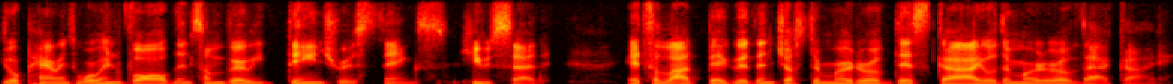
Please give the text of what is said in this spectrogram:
Your parents were involved in some very dangerous things, Hughes said. It's a lot bigger than just the murder of this guy or the murder of that guy.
